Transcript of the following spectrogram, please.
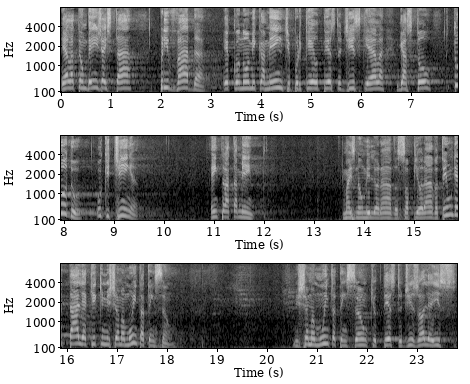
ela também já está privada economicamente, porque o texto diz que ela gastou tudo o que tinha em tratamento. Mas não melhorava, só piorava. Tem um detalhe aqui que me chama muito a atenção. Me chama muita atenção que o texto diz: olha isso,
